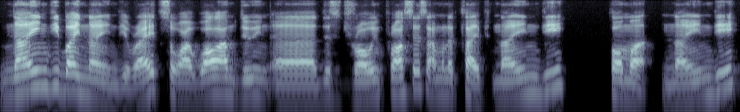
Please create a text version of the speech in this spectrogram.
90 by 90, right? So I, while I'm doing uh, this drawing process, I'm going to type 90, comma 90.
